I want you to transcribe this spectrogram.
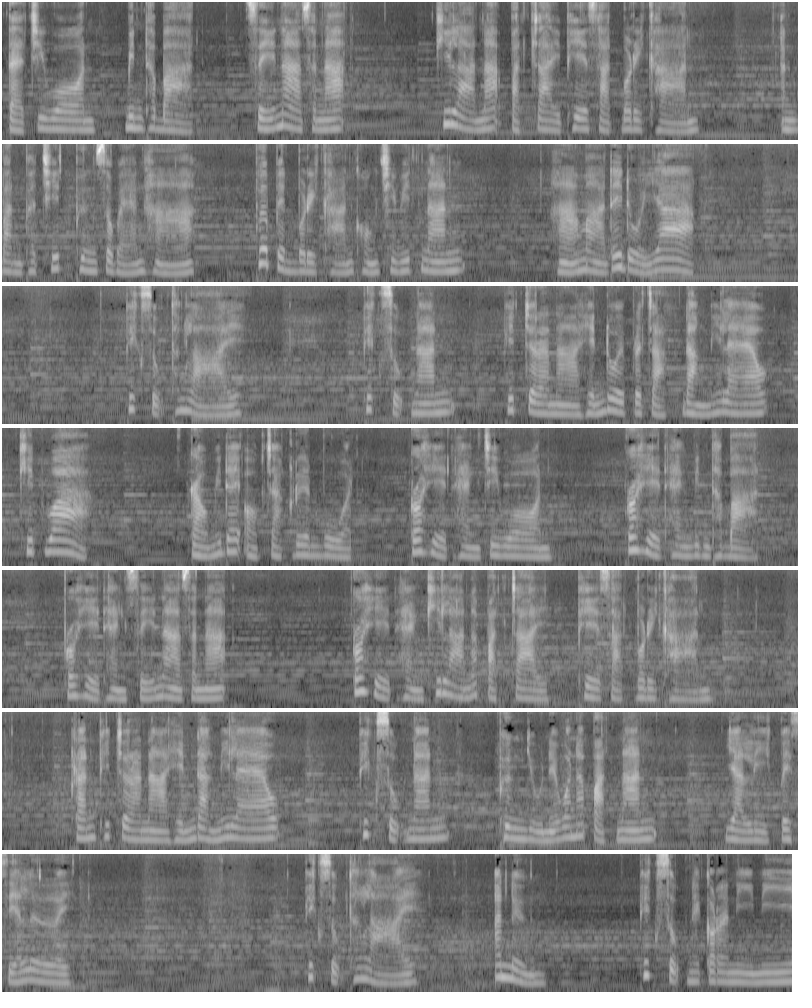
แต่จีวร บินทบาท เสนาสนะ คิลานะปัจจัยเพสัตบริขาร อันบรรพชิตพึงแสวงหา เพื่อเป็นบริขารของชีวิตนั้น หามาได้โดยยาก ภิกษุทั้งหลาย ภิกษุนั้น พิจารณาเห็นโดยประจักษ์ดังนี้แล้ว คิดว่า เราไม่ได้ออกจากเรือนบวช เพราะเหตุแห่งจีวร เพราะเหตุแห่งบินทบาท เพราะเหตุแห่งเสนาสนะ เพราะเหตุแห่งขิลานปัจจัย เพสัตบริขาร ครั้นพิจารณาเห็นดังนี้แล้ว ภิกษุนั้นพึงอยู่ในวนปัตนั้น อย่าหลีกไปเสียเลย ภิกษุทั้งหลาย อันหนึ่ง ภิกษุในกรณีนี้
